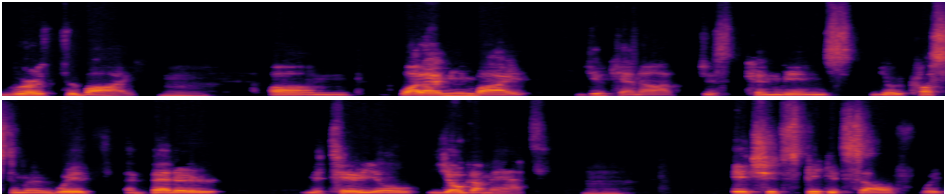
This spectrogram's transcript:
worth to buy mm. um, what i mean by you cannot just convince your customer with a better material yoga mat. Mm-hmm. It should speak itself with,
